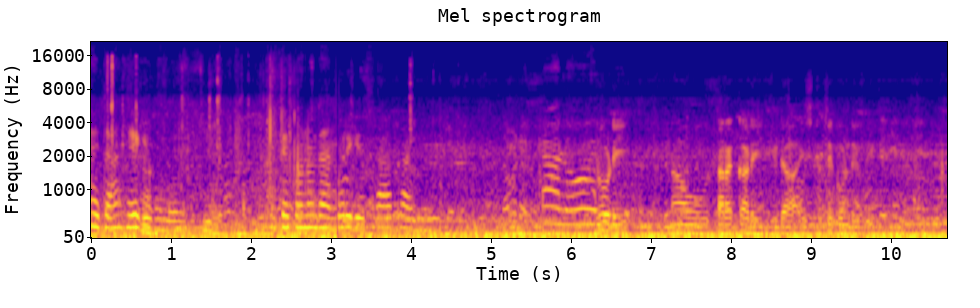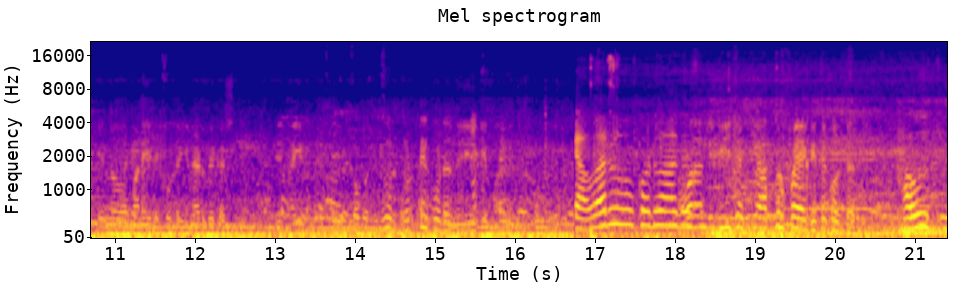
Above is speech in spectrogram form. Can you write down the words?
ಆಯ್ತಾ? ಹೇಗೆ ಮತ್ತೆ ಕೊನದಾನ ಅವರಿಗೆ ಸಾಕಾಗಿ. ನೋಡಿ ನಾವು ತರಕಾರಿ ಗಿಡ ಇಷ್ಟು ತಗೊಂಡಿದ್ವಿ ಇನ್ನು ಮನೆಯಲ್ಲಿ ಕುಂಡಿಗೆ ನೆಡಬೇಕಷ್ಟು. ಇವರು ತೊಟ್ಟೆ ಕೊಡೋದು ಹೇಗೆ ಮಾಡಿ ಅವರು ಕೊಡುವಾಗ ಅವರಲ್ಲಿ ಬೀಜಕ್ಕೆ ಹತ್ತು ರೂಪಾಯಿಗೆ ತಗೊಳ್ತಾರೆ ಹೌದು.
